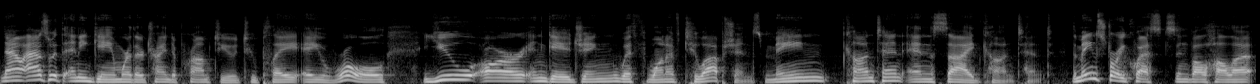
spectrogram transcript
now, as with any game where they're trying to prompt you to play a role, you are engaging with one of two options main content and side content. The main story quests in Valhalla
